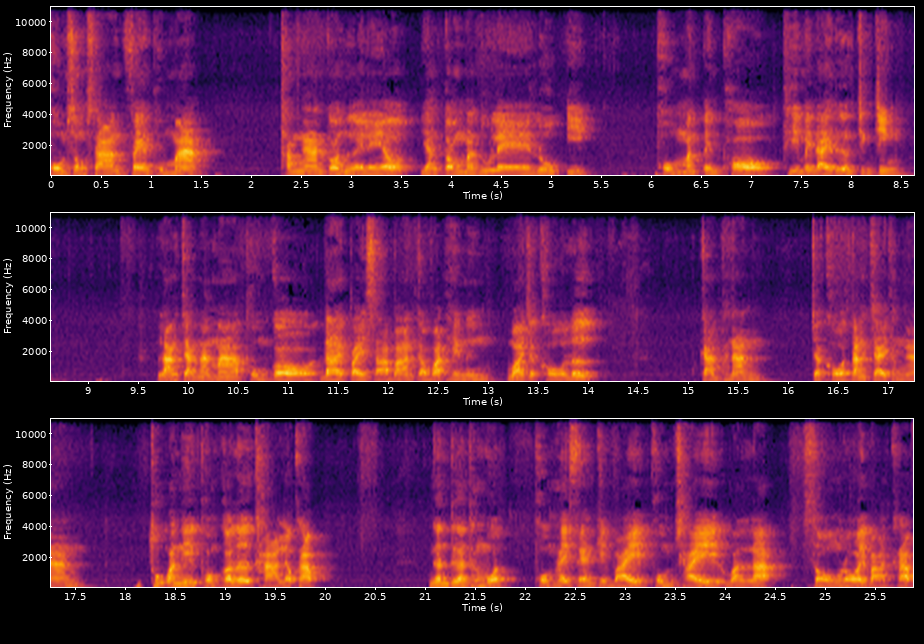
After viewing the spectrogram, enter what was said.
ผมสงสารแฟนผมมากทำงานก็เหนื่อยแล้วยังต้องมาดูแลลูกอีก ผมมันเป็นพ่อที่ไม่ได้เรื่องจริง ๆ หลังจากนั้นมาผมก็ได้ไปสาบานกับวัดแห่งหนึ่ง ว่าจะขอเลิก การพนัน จะขอตั้งใจทำงาน ทุกวันนี้ผมก็เลิกขาดแล้วครับ เงินเดือนทั้งหมด ผมให้แฟนเก็บไว้ ผมใช้วันละ 200 บาทครับ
